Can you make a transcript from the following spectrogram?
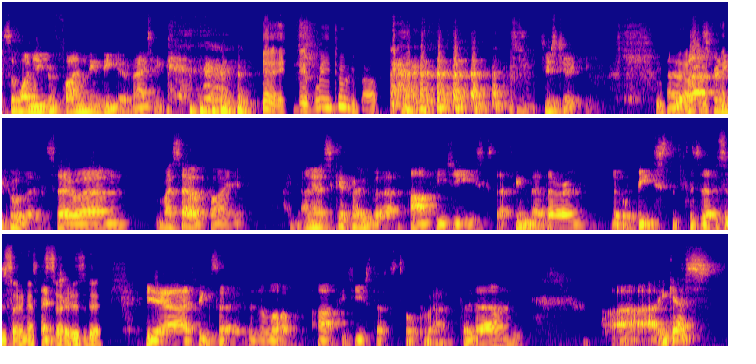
Someone you can finally beat at Magic. Yeah, what are you talking about? Just joking. Uh, but that's really cool though. So um, myself, I I'm going to skip over RPGs because I think they're their own little beast that deserves It's own attention. episode, isn't it? Yeah, I think so. There's a lot of RPG stuff to talk about, but um, uh, I guess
